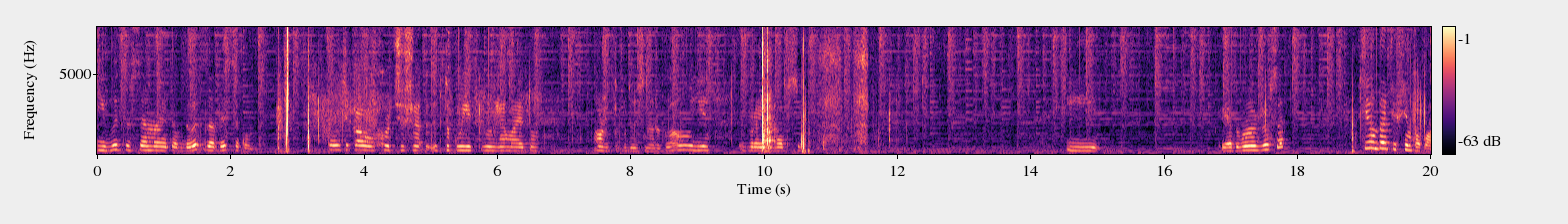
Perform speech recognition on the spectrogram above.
І ви це все маєте обдивити за 10 секунд. Кому цікаво, хоче ще е, таку, як ви вже маєте, можете подивитися на рекламу є в рейнбоксі. І я думаю, вже все. Всім удачі, всім па-па.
